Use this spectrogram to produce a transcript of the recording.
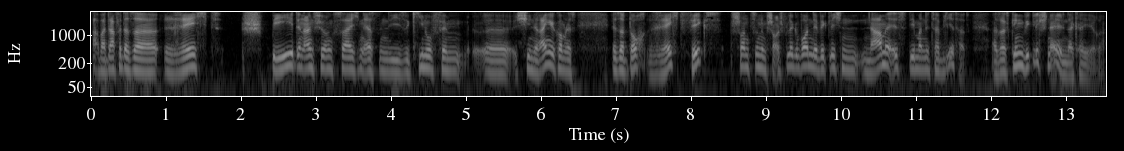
aber dafür, dass er recht spät, in Anführungszeichen, erst in diese Kinofilm-Schiene reingekommen ist, ist er doch recht fix schon zu einem Schauspieler geworden, der wirklich ein Name ist, den man etabliert hat. Also es ging wirklich schnell in der Karriere.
